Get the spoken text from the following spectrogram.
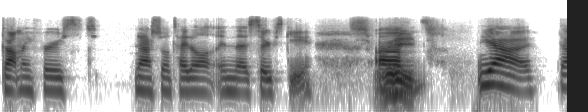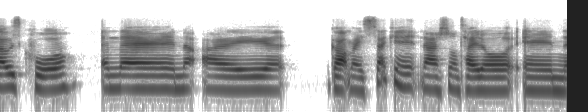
got my first national title in the surf ski. Sweet. Um, yeah, that was cool. And then I got my second national title in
